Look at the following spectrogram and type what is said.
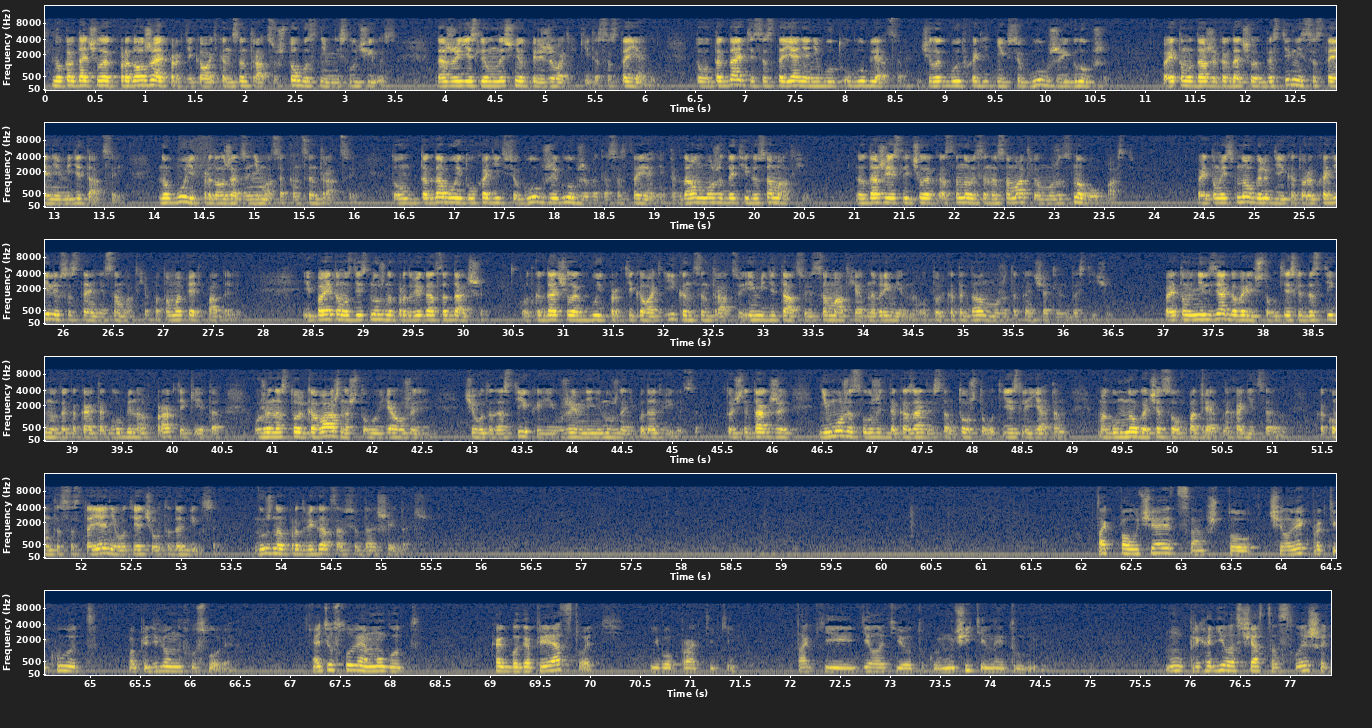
Но когда человек продолжает практиковать концентрацию, что бы с ним ни случилось, даже если он начнет переживать какие-то состояния, то вот тогда эти состояния не будут углубляться. Человек будет входить в них все глубже и глубже. Поэтому даже когда человек достигнет состояния медитации, но будет продолжать заниматься концентрацией, то он тогда будет уходить все глубже и глубже в это состояние. Тогда он может дойти до самадхи. Но даже если человек остановится на самадхи, он может снова упасть. Поэтому есть много людей, которые входили в состояние самадхи, а потом опять падали. И поэтому здесь нужно продвигаться дальше. Вот когда человек будет практиковать и концентрацию, и медитацию, и самадхи одновременно, вот только тогда он может окончательно достичь. Поэтому нельзя говорить, что вот если достигнута какая-то глубина в практике, это уже настолько важно, что я уже чего-то достиг, и уже мне не нужно никуда двигаться. Точно так же не может служить доказательством то, что вот если я там могу много часов подряд находиться в каком-то состоянии, вот я чего-то добился. Нужно продвигаться все дальше и дальше. Так получается, что человек практикует в определенных условиях. Эти условия могут как благоприятствовать его практике, так и делать ее такой мучительной и трудной. Ну, приходилось часто слышать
